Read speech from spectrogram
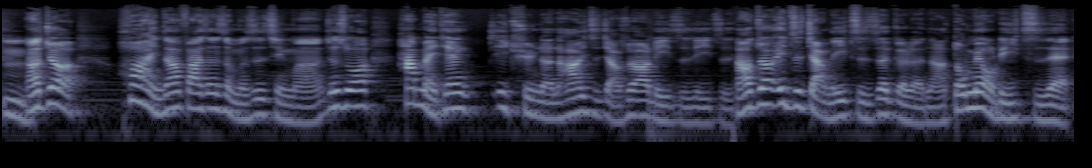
嗯然后就。后来你知道发生什么事情吗？就是说他每天一群人，然后一直讲说要离职离职，然后最后一直讲离职这个人啊都没有离职哎，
